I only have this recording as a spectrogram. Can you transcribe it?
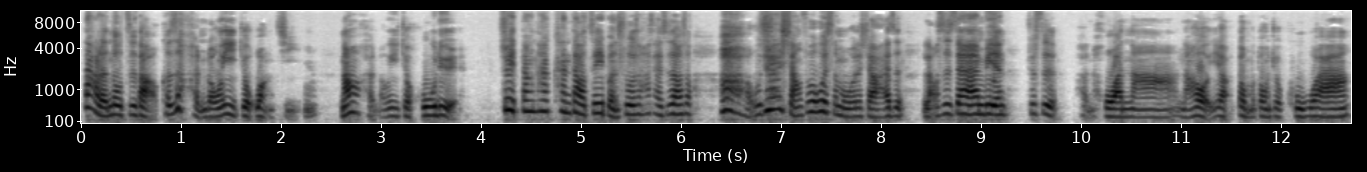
大人都知道，可是很容易就忘记，然后很容易就忽略。所以当他看到这一本书的时候，他才知道说，啊，我就在想说，为什么我的小孩子老是在那边就是。很欢呐、啊，然后要动不动就哭啊，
